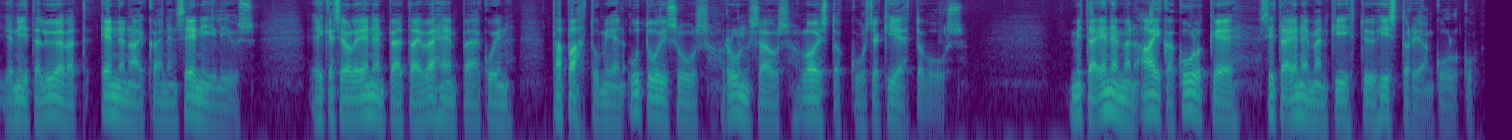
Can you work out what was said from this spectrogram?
ja niitä lyövät ennenaikainen seniiliys, eikä se ole enempää tai vähempää kuin tapahtumien utuisuus, runsaus, loistokkuus ja kiehtovuus. Mitä enemmän aika kulkee, sitä enemmän kiihtyy historian kulku –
